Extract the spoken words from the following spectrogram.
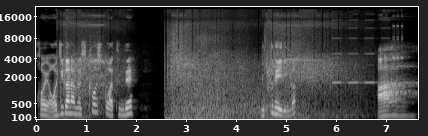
거의 어지간하면 스카웃일 것 같은데? 6분의 1인가? 아.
